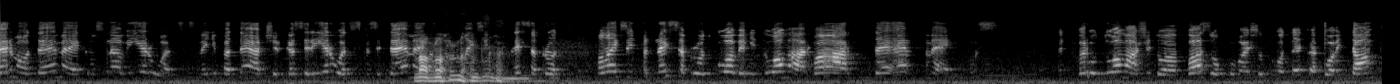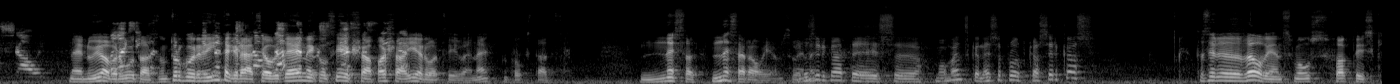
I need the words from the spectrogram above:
Termotēmēklis nav ierocis. Viņi pat neatšķir, kas ir ierocis, kas ir tēmēklis. Nā, nu, Man liekas, nesaprot, man liekas, viņi pat nesaprot, ko viņi domā ar vārdu tēmēklis. Viņi varbūt domā šito bazuku vai šito te, ar ko viņi tanku šauj. Nē, nu jā, varbūt viņi Nu, tur, kur ir integrēts jau tēmeklis iekšā pašā ir. ierocī, vai ne? Nu, kaut kas tāds nesa, nesaraujams, vai Tas ne? ir kārtējs uh, moments, ka nesaprot, kas ir kas. Tas ir eh, vēl viens mūsu faktiski.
